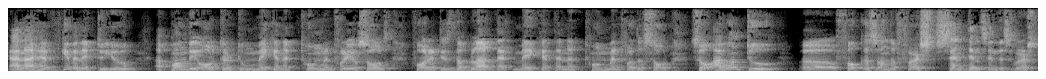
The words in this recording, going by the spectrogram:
and I have given it to you upon the altar to make an atonement for your souls." For it is the blood that maketh an atonement for the soul. So I want to uh, focus on the first sentence in this verse.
